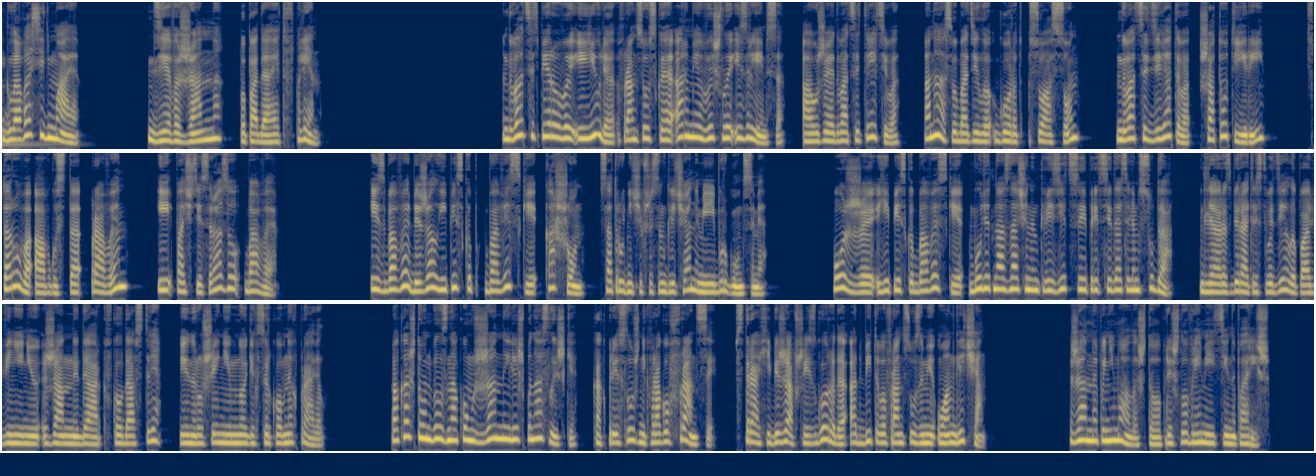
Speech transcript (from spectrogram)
Глава 7. Дева Жанна попадает в плен. 21 июля французская армия вышла из Реймса, а уже 23-го она освободила город Суассон, 29-го — Шато-Тьери, 2 августа — Правен и почти сразу — Баве. Из Баве бежал епископ Бавесский Кашон, сотрудничавший с англичанами и бургунцами. Позже епископ Бавески будет назначен инквизицией председателем суда для разбирательства дела по обвинению Жанны де Арк в колдовстве и нарушении многих церковных правил. Пока что он был знаком с Жанной лишь понаслышке, как прислужник врагов Франции, в страхе бежавший из города, отбитого французами у англичан. Жанна понимала, что пришло время идти на Париж.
